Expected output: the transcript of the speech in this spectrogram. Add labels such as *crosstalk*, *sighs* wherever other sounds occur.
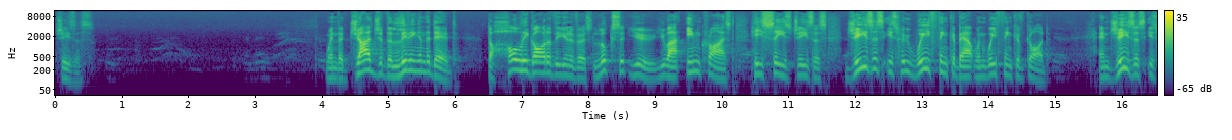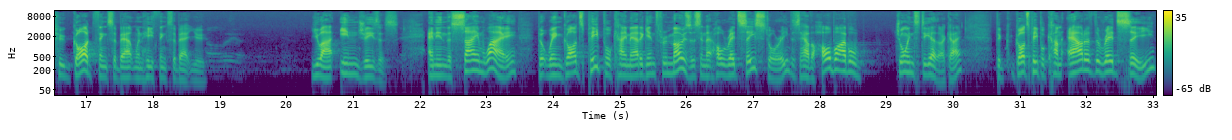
Jesus. When the judge of the living and the dead, the holy God of the universe, looks at you, you are in Christ, he sees Jesus. Jesus is who we think about when we think of God. And Jesus is who God thinks about when he thinks about you. You are in Jesus. And in the same way that when God's people came out again through Moses in that whole Red Sea story, this is how the whole Bible joins together, okay? The, God's people come out of the Red Sea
